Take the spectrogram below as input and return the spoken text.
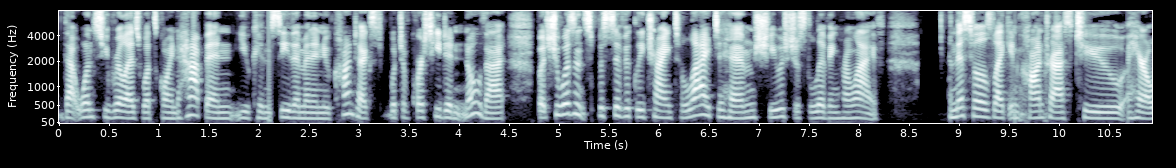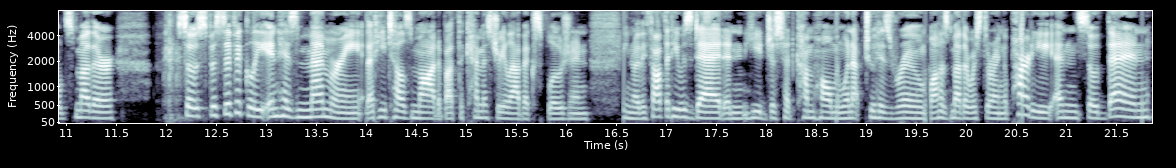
that once you realize what's going to happen, you can see them in a new context, which of course he didn't know that. But she wasn't specifically trying to lie to him. She was just living her life. And this feels like in contrast to Harold's mother. So, specifically in his memory that he tells Maude about the chemistry lab explosion, you know, they thought that he was dead and he just had come home and went up to his room while his mother was throwing a party. And so then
